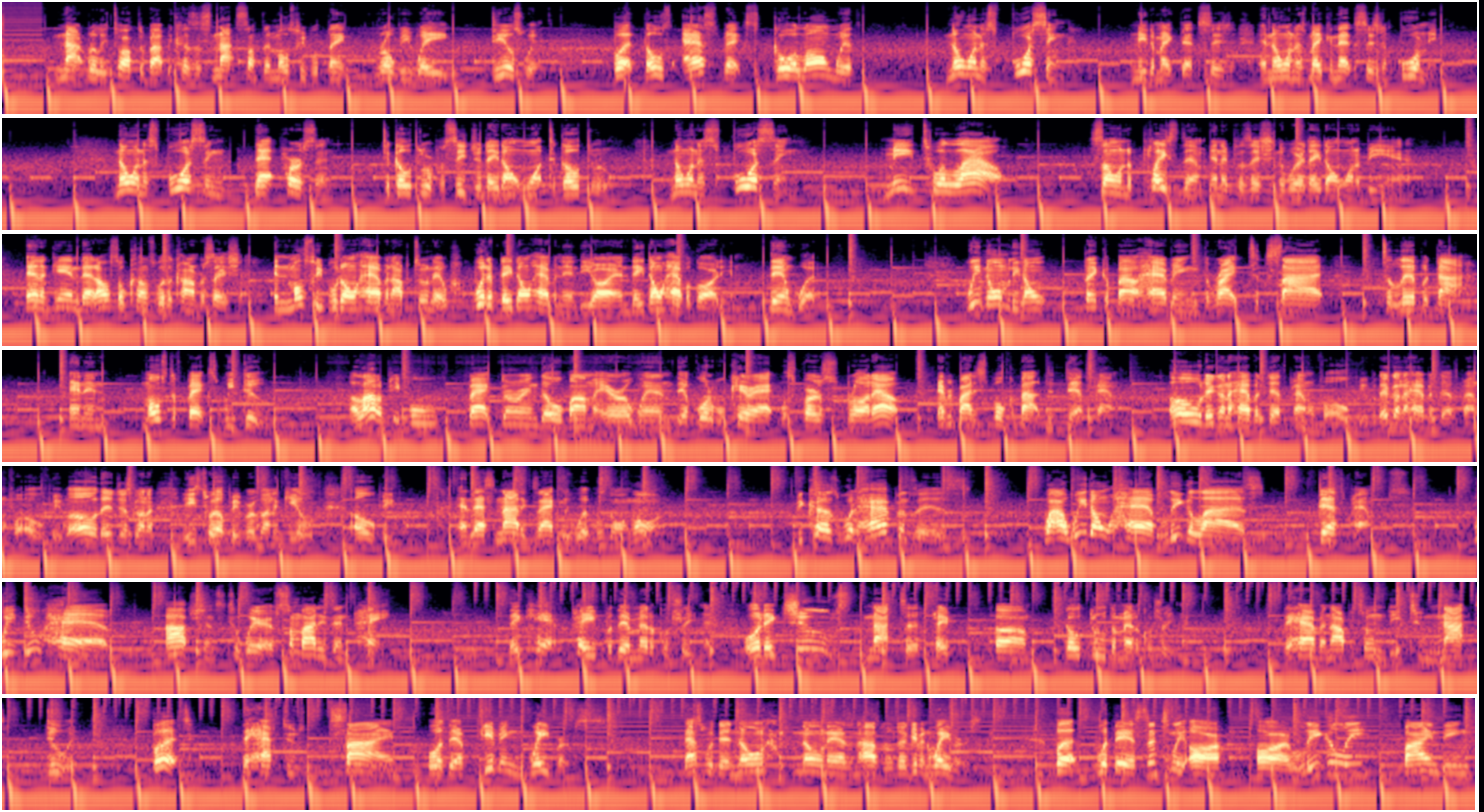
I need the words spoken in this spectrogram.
not really talked about because it's not something most people think Roe v. Wade deals with. But those aspects go along with no one is forcing me to make that decision, and no one is making that decision for me. No one is forcing that person to go through a procedure they don't want to go through. No one is forcing me to allow someone to place them in a position to where they don't want to be in. And again, that also comes with a conversation. And most people don't have an opportunity. What if they don't have an NDR and they don't have a guardian? Then what? We normally don't think about having the right to decide to live or die. And in most effects, we do. A lot of people back during the Obama era when the Affordable Care Act was first brought out, everybody spoke about the death panel. Oh, they're gonna have a death panel for old people. They're gonna have a death panel for old people. Oh, they're just gonna, these 12 people are gonna kill old people. And that's not exactly what was going on. Because what happens is, while we don't have legalized death panels, we do have options to where if somebody's in pain, they can't pay for their medical treatment, or they choose not to pay, um, go through the medical treatment. They have an opportunity to not do it, but they have to sign or they're giving waivers. That's what they're known known as in the hospital. They're giving waivers. But what they essentially are are legally binding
